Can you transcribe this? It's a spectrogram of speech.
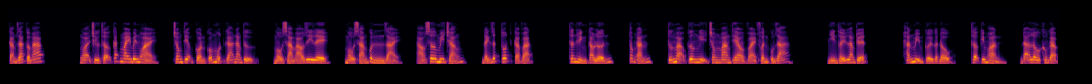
cảm giác ấm áp. Ngoại trừ thợ cắt may bên ngoài, trong tiệm còn có một gã nam tử, màu xám áo di lê, màu xám quần dài, áo sơ mi trắng, đánh rất tốt cả vạt. Thân hình cao lớn, tóc ngắn, tướng mạo cương nghị trong mang theo vài phần cùng dã. Nhìn thấy Lam Tuyệt, hắn mỉm cười gật đầu, "Thợ Kim Hoàn, đã lâu không gặp."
